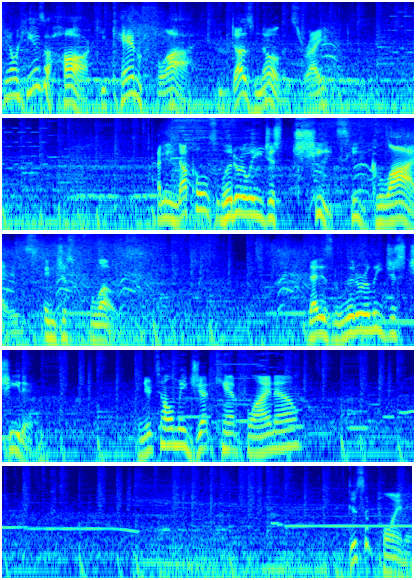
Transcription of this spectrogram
You know, he is a hawk. He can fly. He does know this, right? I mean, Knuckles literally just cheats. He glides and just floats. That is literally just cheating. And you're telling me Jet can't fly now? Disappointing.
